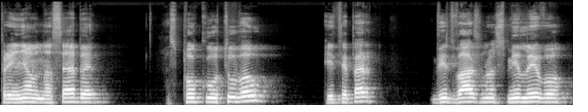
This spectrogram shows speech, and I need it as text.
прийняв на себе, спокутував, і тепер відважно, сміливо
